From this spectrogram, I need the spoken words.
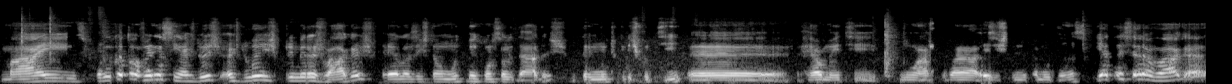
mas pelo que eu estou vendo, assim, as duas, as duas primeiras vagas, elas estão muito bem consolidadas, não tem muito o que discutir, É, realmente não acho que vai existir muita mudança. E a terceira vaga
